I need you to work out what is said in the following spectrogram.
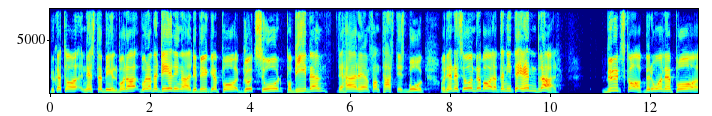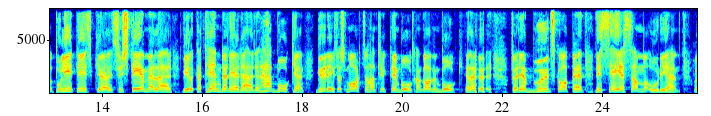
Du kan ta nästa bild. Våra, våra värderingar det bygger på Guds ord, på Bibeln. Det här är en fantastisk bok och den är så underbar att den inte ändrar. budskap beroende på politisk eh, system eller vilka trender det är där. Den här boken, Gud är ju så smart så han tryckte en bok, han gav en bok, eller hur? För det budskapet, det säger samma ord igen. Och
